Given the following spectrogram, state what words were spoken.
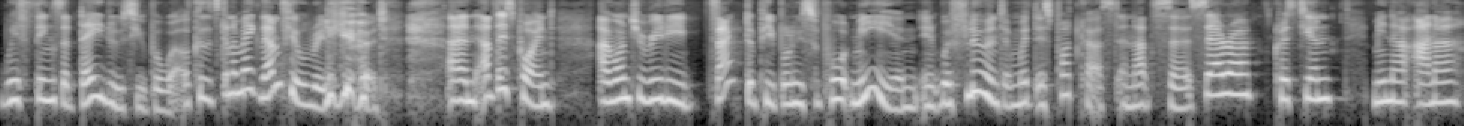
with things that they do super well because it's going to make them feel really good. And at this point, I want to really thank the people who support me and, with Fluent and with this podcast. And that's uh, Sarah, Christian, Mina, Anna,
